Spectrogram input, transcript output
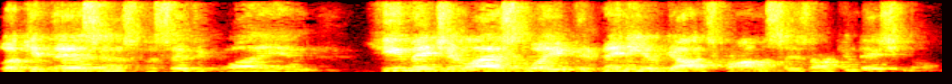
look at this in a specific way. And Hugh mentioned last week that many of God's promises are conditional.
